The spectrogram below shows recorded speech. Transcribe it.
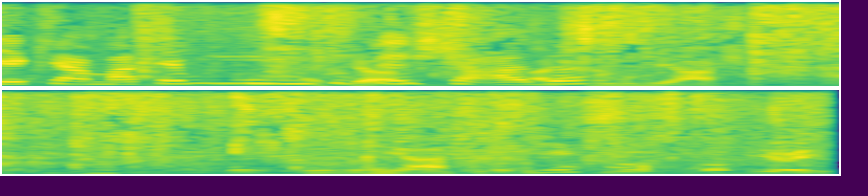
E aqui a mata é muito Aqui, ó. fechada. Achamos o riacho. O riacho aqui. Escorpião em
